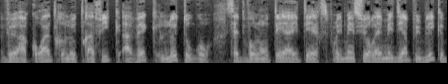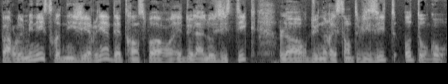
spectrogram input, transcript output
veut accroître le trafic avec le Togo. Cette volonté a été exprimée sur les médias publics par le ministre nigérien des Transports et de la Logistique lors d'une récente visite au Togo.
